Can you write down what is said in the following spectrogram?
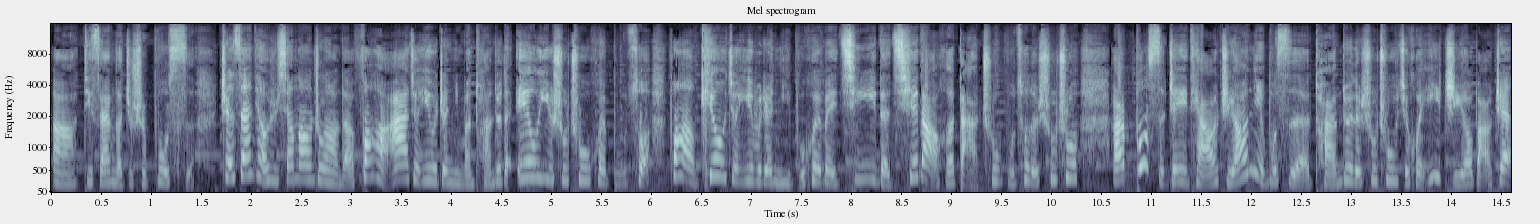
啊，第三个就是不死，这三条是相当重要的。放好 R 就意味着你们团队的 AOE 输出会不错，放好 Q 就意味着你不会被轻易的切到和打出不错的输出。而不死这一条，只要你不死，团队的输出就会一直有保证。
